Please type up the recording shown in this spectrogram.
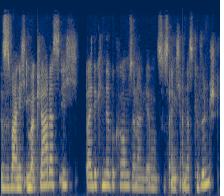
es war nicht immer klar, dass ich beide Kinder bekomme, sondern wir haben uns das eigentlich anders gewünscht.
